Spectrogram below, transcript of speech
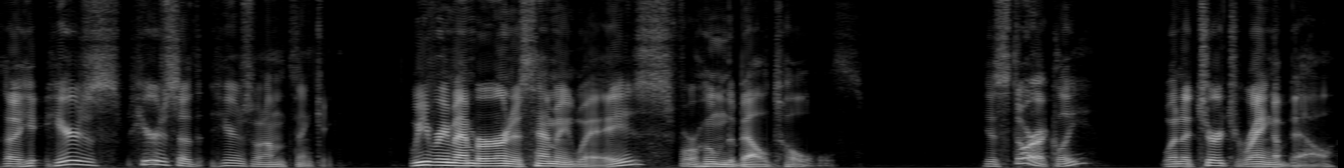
So here's here's a, here's what I'm thinking. We remember Ernest Hemingway's "For Whom the Bell Tolls." Historically, when a church rang a bell,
